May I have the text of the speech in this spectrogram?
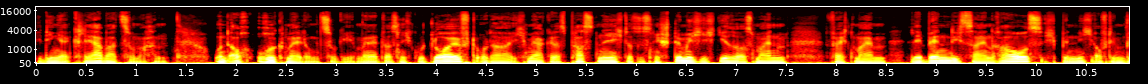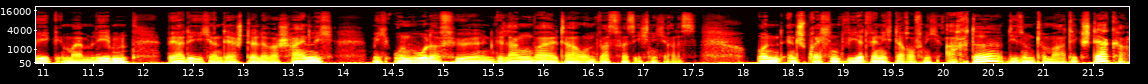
die Dinge erklärbar zu machen und auch Rückmeldungen zu geben. Wenn etwas nicht gut läuft oder ich merke, das passt nicht, das ist nicht stimmig, ich gehe so aus meinem, vielleicht meinem Lebendigsein raus, ich bin nicht auf dem Weg in meinem Leben, werde ich an der Stelle wahrscheinlich mich unwohler fühlen, gelangweilter und was weiß ich nicht alles. Und entsprechend wird, wenn ich darauf nicht achte, die Symptomatik stärker.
